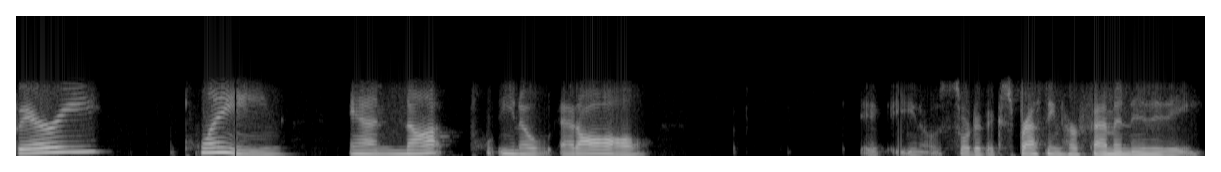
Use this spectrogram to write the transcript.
very plain and not, you know, at all, you know, sort of expressing her femininity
